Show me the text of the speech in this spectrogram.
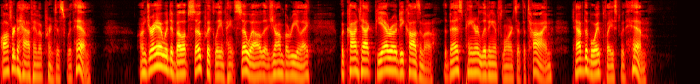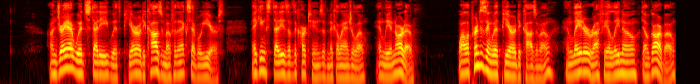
offered to have him apprentice with him. Andrea would develop so quickly and paint so well that Gian Barile would contact Piero di Cosimo, the best painter living in Florence at the time, to have the boy placed with him. Andrea would study with Piero di Cosimo for the next several years, making studies of the cartoons of Michelangelo and Leonardo. While apprenticing with Piero di Cosimo and later Raffaellino del Garbo,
